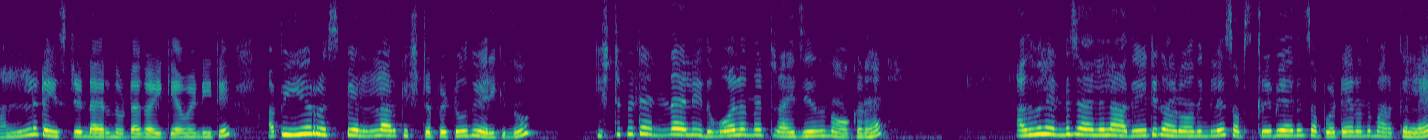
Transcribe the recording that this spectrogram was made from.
നല്ല ടേസ്റ്റ് ഉണ്ടായിരുന്നു കേട്ടോ കഴിക്കാൻ വേണ്ടിയിട്ട്. അപ്പോൾ ഈ ഒരു റെസിപ്പി എല്ലാവർക്കും ഇഷ്ടപ്പെട്ടു എന്ന് വിചാരിക്കുന്നു. ഇഷ്ടപ്പെട്ട എന്തായാലും ഇതുപോലെ ഒന്ന് ട്രൈ ചെയ്ത് നോക്കണേ. അതുപോലെ എന്റെ ചാനൽ ആദ്യമായിട്ട് കാണുവാണെങ്കിൽ സബ്സ്ക്രൈബ് ചെയ്യാനും സപ്പോർട്ട് ചെയ്യാനൊന്നും മറക്കല്ലേ.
